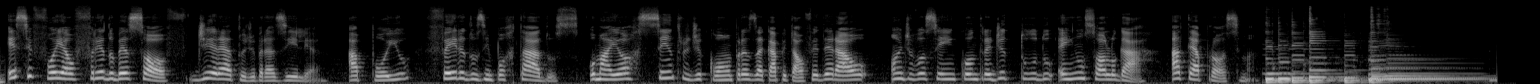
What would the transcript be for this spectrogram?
Esse foi Alfredo Bessoff, direto de Brasília. Apoio Feira dos Importados, o maior centro de compras da capital federal, onde você encontra de tudo em um só lugar. Até a próxima.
